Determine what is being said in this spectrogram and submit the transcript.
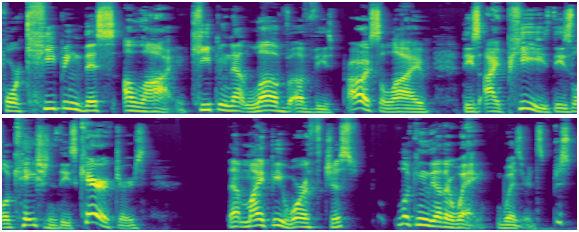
for keeping this alive, keeping that love of these products alive, these IPs, these locations, these characters, that might be worth just looking the other way, wizards. Just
